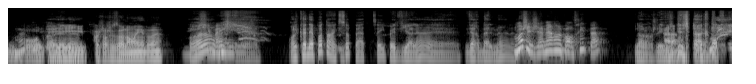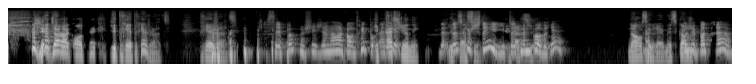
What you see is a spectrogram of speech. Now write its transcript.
Ouais. boy, hey, tu vas chercher ça loin, toi. Ouais, Je non, mais, euh, on le connaît pas tant que ça, Pat. Tu sais, il peut être violent euh, verbalement. là. Moi, j'ai jamais rencontré Pat. Non, non, je l'ai Ah déjà rencontré. Je l'ai déjà rencontré. Il est très, très gentil. Très gentil. Je sais pas, moi, je l'ai jamais rencontré. Pour... Il est est-ce que- passionné. De, Il de est ce que je passionné. sais, il est peut-être même pas passionné. vrai. Non, c'est Ouais. vrai. Mais c'est Moi, comme. j'ai pas de preuves.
